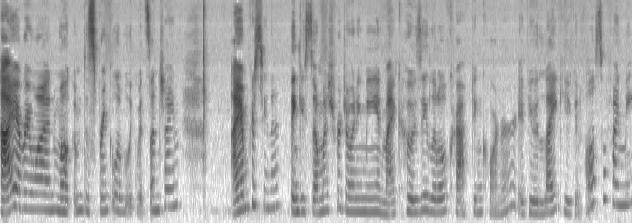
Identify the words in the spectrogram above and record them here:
Hi everyone, welcome to Sprinkle of Liquid Sunshine. I am Kristina. Thank you so much for joining me in my cozy little crafting corner. If you would like, you can also find me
